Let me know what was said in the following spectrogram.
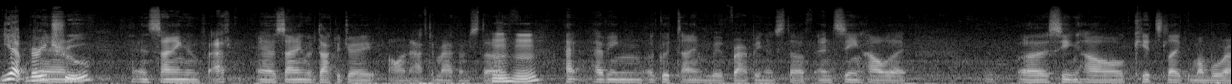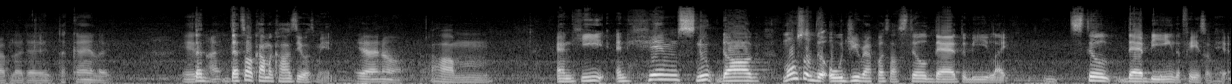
Yeah, very And- true. And signing with uh, signing with Dr. Dre on Aftermath and stuff. Mm-hmm. Ha- having a good time with rapping and stuff, and seeing how like, uh, seeing how kids like mumble rap like that. That kind of like, it, That, I- that's how Kamikaze was made. yeah, I know. Um, and he and him, Snoop Dogg, most of the OG rappers are still there to be like, still there being the face of hip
